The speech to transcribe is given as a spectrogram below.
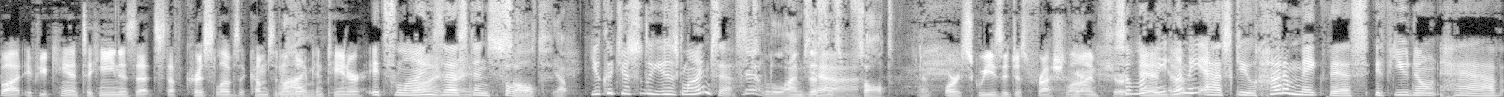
but if you can, Tajín is that stuff Chris loves. It comes in a little Lime. container. It's lime, Lime, zest right? and salt. Salt, yep. You could just use lime zest. Yeah, a little lime zest and Yeah. some salt. Yep. or squeeze it just fresh lime. sure. So let me And, uh, let me ask you how to make this if you don't have.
